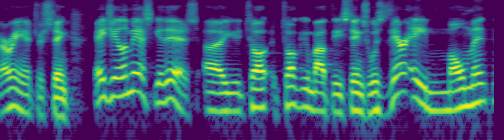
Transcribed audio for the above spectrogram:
very interesting. AJ, let me ask you this: uh, You talk talking about these things. Was there a moment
